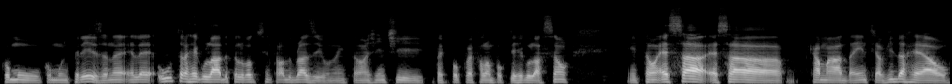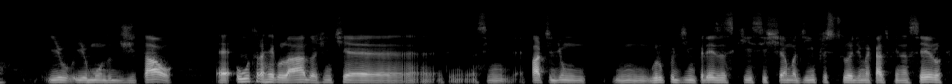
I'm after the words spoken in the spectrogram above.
como, como empresa, né, ela é ultra regulada pelo Banco Central do Brasil. Né, então, a gente, daqui a pouco, vai falar um pouco de regulação. Então, essa, essa camada entre a vida real e o, e o mundo digital é ultra regulado. A gente é, assim, é parte de um, um, grupo de empresas que se chama de infraestrutura de mercado financeiro. Pra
